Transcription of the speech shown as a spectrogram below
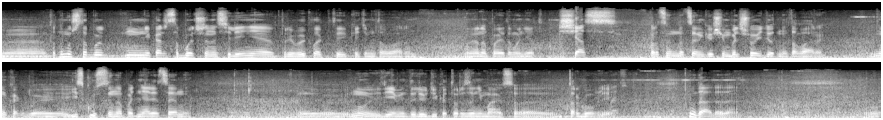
Э, Потому что, ну, мне кажется, больше населения привыкло к, этим товарам. Наверное, поэтому нет. Сейчас процент наценки очень большой идет на товары. Ну, как бы искусственно подняли цены. Э, Ну, я имею в виду люди, которые занимаются торговлей. Ну да, да, да. Вот.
